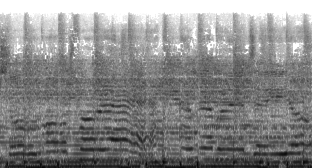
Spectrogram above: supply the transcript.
so much for that, and every day you're.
